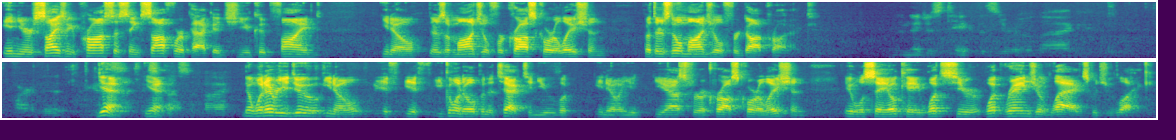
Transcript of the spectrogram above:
in your seismic processing software package, you could find, you know, there's a module for cross correlation, but there's no module for dot product. And they just take the zero lag part of it. Yeah, yeah. Now, whatever you do, you know, if, if you go into OpendTect and you look, you know, you, you ask for a cross correlation, it will say, okay, what's your what range of lags would you like?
